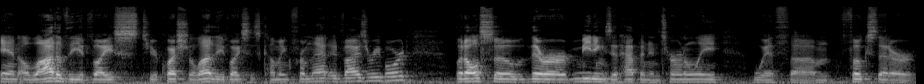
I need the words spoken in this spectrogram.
And a lot of the advice, to your question, a lot of the advice is coming from that advisory board. But also, there are meetings that happen internally with um, folks that are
